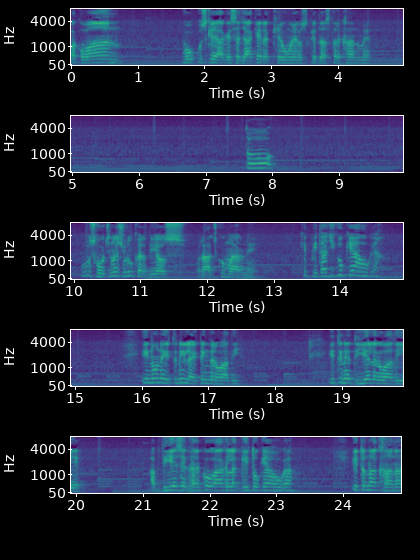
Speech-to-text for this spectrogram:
पकवान वो उसके आगे सजा के रखे हुए हैं, उसके दस्तरखान में। तो वो सोचना शुरू कर दिया उस राजकुमार ने कि पिताजी को क्या हो गया। इन्होंने इतनी लाइटिंग करवा दी, इतने दिए लगवा दिए। अब दिए से घर को आग लग गई तो क्या होगा? इतना खाना,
